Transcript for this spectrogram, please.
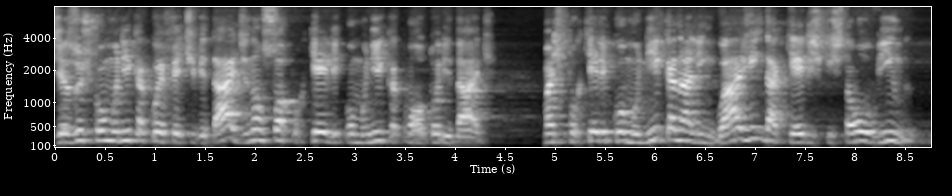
Jesus comunica com efetividade não só porque ele comunica com autoridade, mas porque ele comunica na linguagem daqueles que estão ouvindo.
